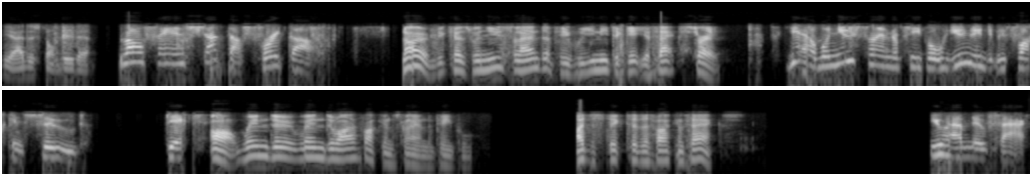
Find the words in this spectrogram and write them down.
yeah, I just don't do that. Law fan, shut the freak up. No, because when you slander people, you need to get your facts straight. Yeah, when you slander people, you need to be fucking sued. Dick. Oh, when do when do I fucking slander people? I just stick to the fucking facts. You have no facts.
